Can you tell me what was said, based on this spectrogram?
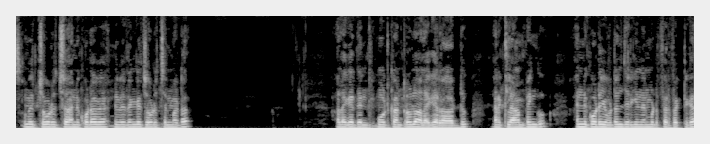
సో మీరు చూడొచ్చు అన్ని కూడా అన్ని విధంగా చూడొచ్చు అనమాట అలాగే దాని రిమోట్ కంట్రోల్ అలాగే రాడ్ దాని క్లాంపింగ్ అన్నీ కూడా ఇవ్వడం జరిగింది అనమాట పెర్ఫెక్ట్గా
